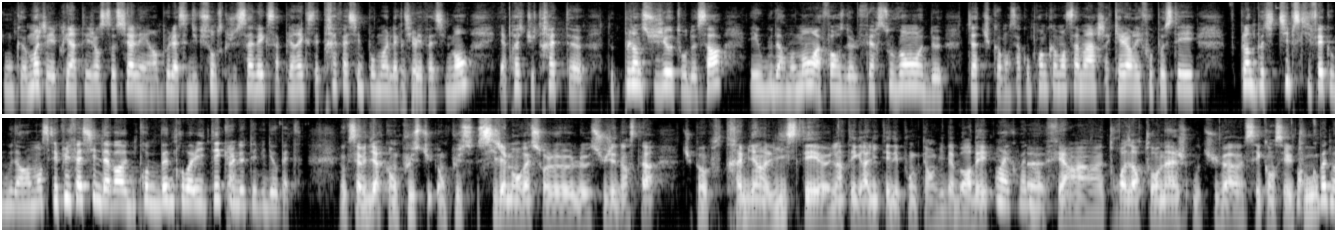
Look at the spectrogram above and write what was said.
Donc, euh, moi, j'avais pris l'intelligence sociale et un peu la séduction parce que je savais que ça plairait, que c'était très facile pour moi de l'activer facilement. Et après, tu traites euh, de plein de sujets autour de ça. Et au bout d'un moment, à force de le faire souvent, de, tu commences à comprendre comment ça marche, à quelle heure il faut poster, plein de petits tips qui fait qu'au bout d'un moment, c'est plus facile d'avoir une pro- bonne probabilité qu'une Ouais. de tes vidéos pète. Donc ça veut dire qu'en plus, tu- en plus, si jamais on reste sur le, le sujet d'Insta, tu peux très bien lister euh, l'intégralité des points que tu as envie d'aborder, Ouais, euh, faire un 3 heures tournage où tu vas euh, séquencer le Ouais, tout,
